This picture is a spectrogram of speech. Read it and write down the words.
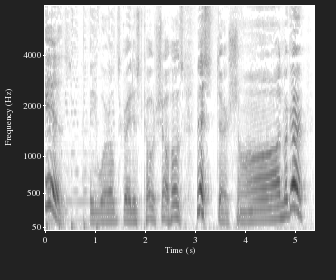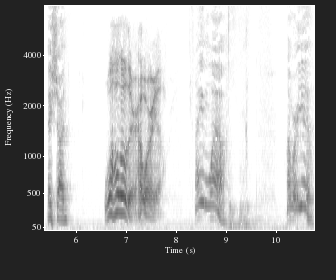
is the world's greatest co-show host, Mr. Sean McGurr. Hey, Sean. Well, hello there. How are you? I am well. How are you?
